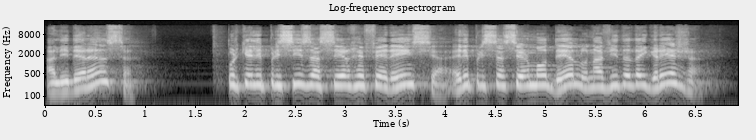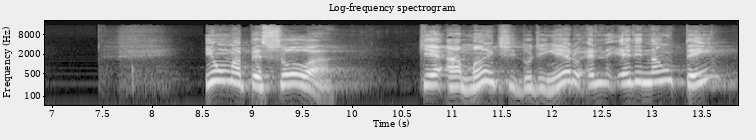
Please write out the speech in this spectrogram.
a liderança. Porque ele precisa ser referência, ele precisa ser modelo na vida da igreja. E uma pessoa que é amante do dinheiro, ele, ele não tem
